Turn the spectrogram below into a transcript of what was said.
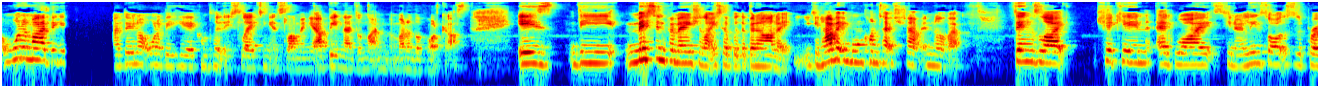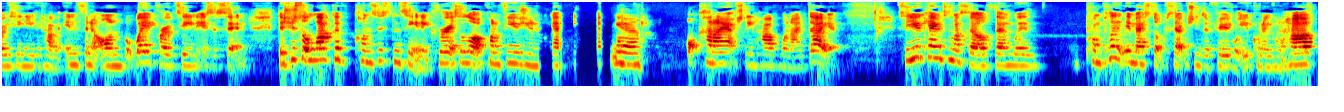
one of my biggest, I do not want to be here completely slating and slamming it. I've been there, done that in another podcast. Is the misinformation, like you said, with the banana. You can have it in one context, you can have it in another. Things like chicken, egg whites, you know, lean sources of protein you can have infinite on, but whey protein is a sin. There's just a lack of consistency and it creates a lot of confusion. Yeah. What can I actually have when I diet? So you came to myself then with completely messed up perceptions of food, what you couldn't couldn't have,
